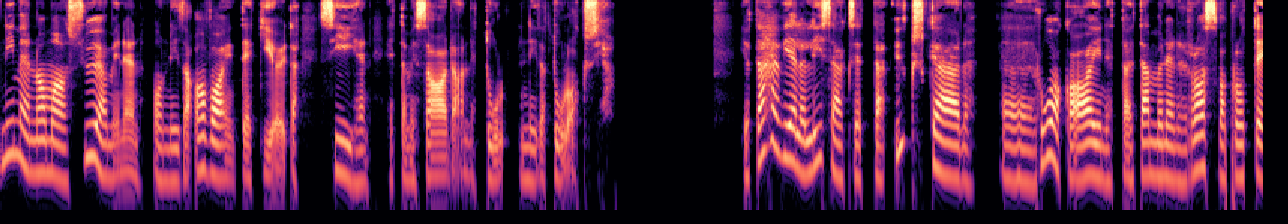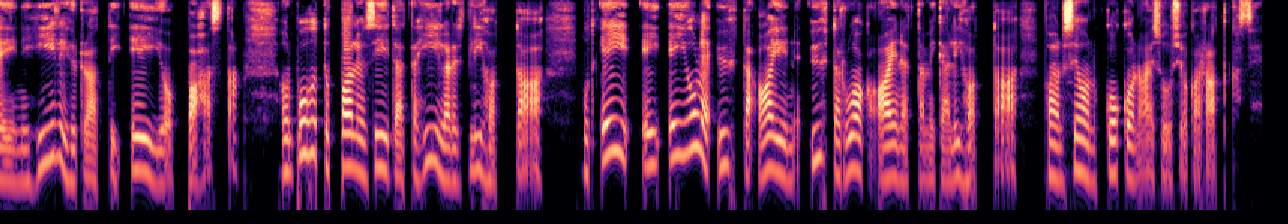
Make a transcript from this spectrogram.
nimenomaan syöminen on niitä avaintekijöitä siihen, että me saadaan ne tul- niitä tuloksia. Ja tähän vielä lisäksi, että yksikään ruoka-aine tai tämmöinen rasvaproteiini, hiilihydraatti ei ole pahasta. On puhuttu paljon siitä, että hiilarit lihottaa, mutta ei, ei, ei ole yhtä, aine, yhtä ruoka-ainetta, mikä lihottaa, vaan se on kokonaisuus, joka ratkaisee.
